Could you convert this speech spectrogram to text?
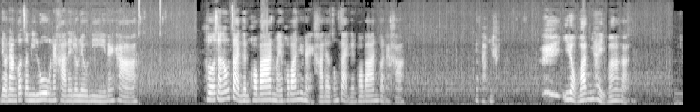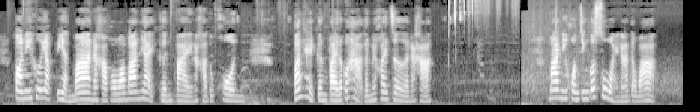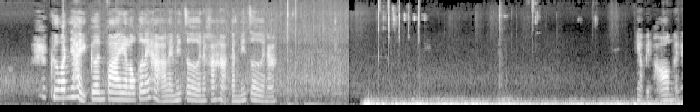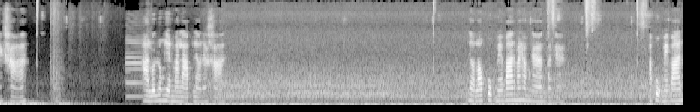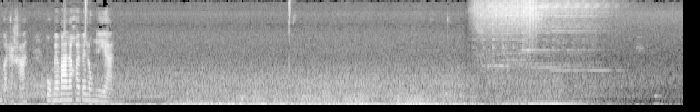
เดี๋ยวนางก็จะมีลูกนะคะ ในเร็วๆนี้นะคะเธอฉันต้องจ่ายเงินพ่อบ้านไหมพ่อบ้านอยู่ไหนคะเดี๋ยวต้องจ่ายเงินพ่อบ้านก่อนนะคะเดี๋ยวแป๊บนึงอีดอกบ้านใหญ่มากอะ ตอนนี้คืออยากเปลี่ยนบ้านนะคะ เพราะว่าบ้านใหญ่เกินไปนะคะ ทุกคน บ้านใหญ่เกินไปแล้วก็หากันไม่ค่อยเจอนะคะ บ้านนี้ความจริงก็สวยนะ แต่ว่า คือมันใหญ่เกินไปเราก็เลยหาอะไรไม่เจอนะคะ หากันไม่เจอนะอยากเป็นพระอ้อมกันนะคะ อ่ารถโรงเรียนมารับแล้วนะคะ เดี๋ยวเราปลุกแม่บ้านมาทำงานก่อนนะเอาปลุกแม่บ้านก่อนนะคะ ปลุกแม่บ้านแล้วค่อยไปโรงเรียน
